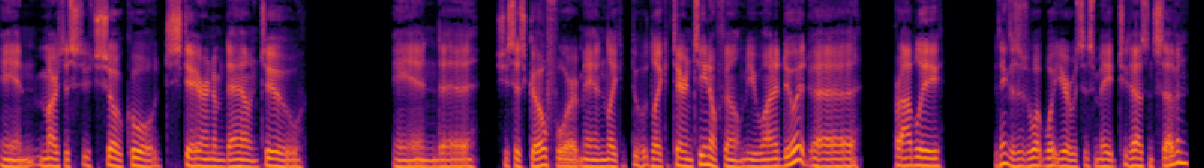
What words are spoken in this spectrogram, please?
and Martha's so cool, staring him down too. And uh, she says, "Go for it, man! Like like a Tarantino film. You want to do it? Uh, probably. I think this is what what year was this made? Two thousand seven.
